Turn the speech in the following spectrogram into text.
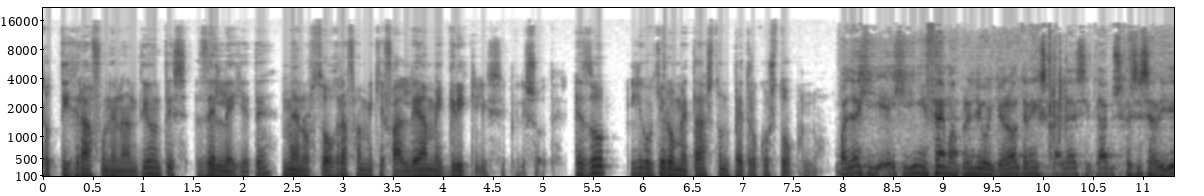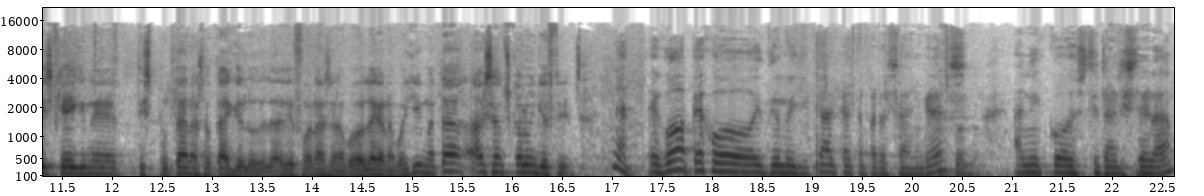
το τι γράφουν εναντίον της δεν λέγεται, με ανορθόγραφα, με κεφαλαία, με γκρίκλεις οι περισσότεροι. Εδώ λίγο καιρό μετά στον Πέτρο Κωστόπουλο. Παλιά έχει, έχει γίνει θέμα πριν λίγο καιρό όταν έχεις καλέσει κάποιους Χρυσής Αυγής και έγινε της πουτάνας στο κάγκελο. Δηλαδή φωνάζαν από εδώ, λέγανε από εκεί, μετά άρχισαν να τους καλούν και αυτοί. Ναι, εγώ απέχω ιδεολογικά κατά παρασάγκας. Ανήκω στην αριστερά.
